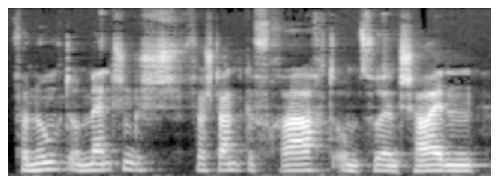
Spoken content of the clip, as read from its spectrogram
Vernunft und Menschenverstand gefragt, um zu entscheiden,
